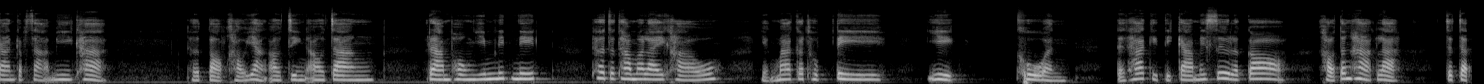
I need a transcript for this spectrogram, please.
การกับสามีค่ะ เธอตอบเขาอย่างเอาจริงเอาจัง รามพงษ์ยิ้มนิดเธอจะทำอะไรเขา อย่างมากก็ทุบตี หยิก ข่วน แต่ถ้ากิติกาไม่ซื่อแล้วก็ เขาตั้งหากล่ะ จะจัด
